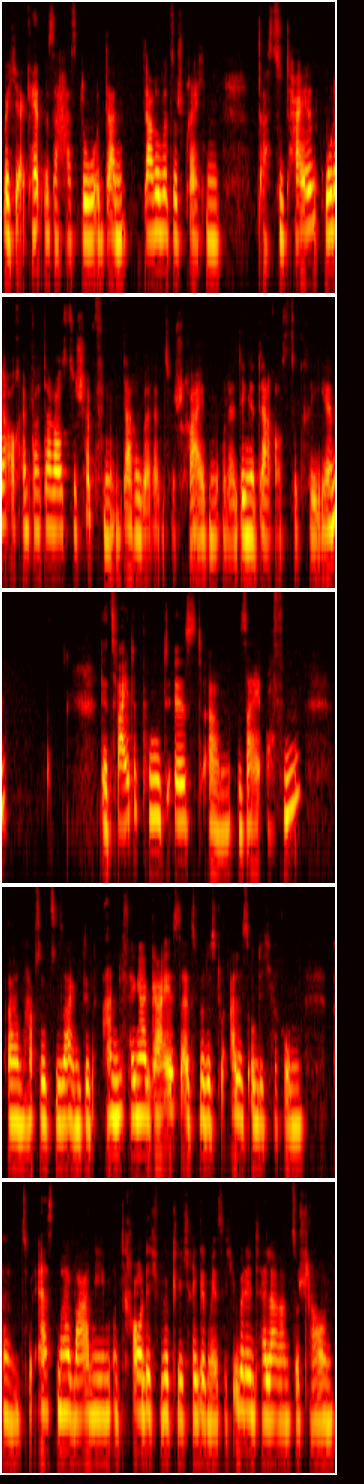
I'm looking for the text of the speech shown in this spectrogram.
welche Erkenntnisse hast du und dann darüber zu sprechen, das zu teilen oder auch einfach daraus zu schöpfen und darüber dann zu schreiben oder Dinge daraus zu kreieren. Der zweite Punkt ist, ähm, sei offen, ähm, hab sozusagen den Anfängergeist, als würdest du alles um dich herum ähm, zum ersten Mal wahrnehmen und trau dich wirklich regelmäßig über den Tellerrand zu schauen,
